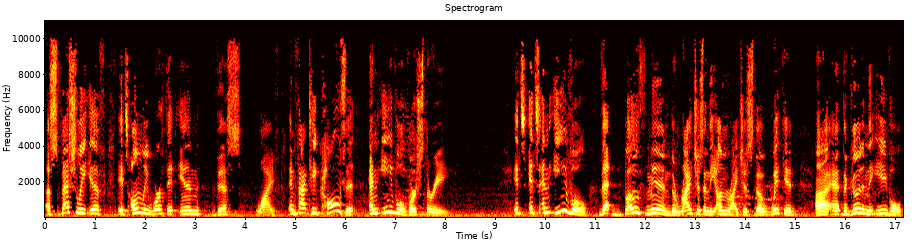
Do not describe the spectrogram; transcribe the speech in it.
Especially if it's only worth it in this life. In fact, he calls it an evil, verse 3. It's, it's an evil that both men, the righteous and the unrighteous, the wicked, uh, the good and the evil,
